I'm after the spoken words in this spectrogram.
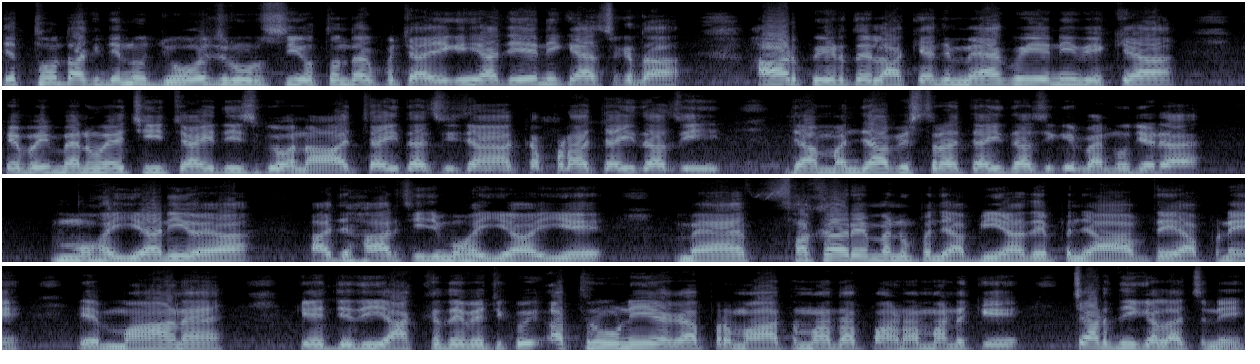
ਜਿੱਥੋਂ ਤੱਕ ਜਿਹਨੂੰ ਜੋ ਜ਼ਰੂਰਤ ਸੀ, ਉੱਥੋਂ ਤੱਕ ਪਹੁੰਚਾਈ ਗਈ। ਅੱਜ ਇਹ ਨਹੀਂ ਕਹਿ ਸਕਦਾ, ਹਰ ਪੀੜਤ ਇਲਾਕਿਆਂ 'ਚ ਮੈਂ ਕੋਈ ਇਹ ਨਹੀਂ ਵੇਖਿਆ ਕਿ ਬਈ ਮੈਨੂੰ ਇਹ ਚੀਜ਼ ਚਾਹੀਦੀ ਸੀ, ਕੋਈ ਅਨਾਜ ਚਾਹੀਦਾ ਸੀ, ਜਾਂ ਕੱਪੜਾ ਚਾਹੀਦਾ ਸੀ, ਜਾਂ ਮੰਜਾ ਬਿਸਤਰਾ ਚਾਹੀਦਾ ਸੀ ਕਿ ਮੈਨੂੰ ਜਿਹੜਾ ਮੁਹੱਈਆ ਨਹੀਂ ਹੋਇਆ। ਅੱਜ ਹਰ ਚੀਜ਼ ਮੁਹੱਈਆ ਹੋਈ ਏ। ਮੈਂ ਫਖਰ ਹੈ ਮੈਨੂੰ ਪੰਜਾਬੀਆਂ ਦੇ, ਪੰਜਾਬ ਤੇ ਆਪਣੇ ਇਹ ਮਾਣ ਹੈ ਕਿ ਜਿਹਦੀ ਅੱਖ ਦੇ ਵਿੱਚ ਕੋਈ ਅਥਰੂ ਨਹੀਂ ਹੈਗਾ, ਪ੍ਰਮਾਤਮਾ ਦਾ ਭਾਣਾ ਮੰਨ ਕੇ ਚੜ੍ਹਦੀ ਕਲਾ ਚ ਨੇ।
